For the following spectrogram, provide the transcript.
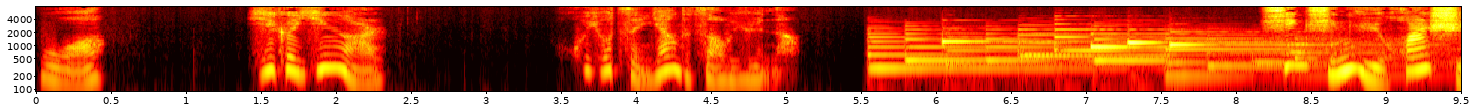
我，一个婴儿，会有怎样的遭遇呢？《心形雨花石》，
